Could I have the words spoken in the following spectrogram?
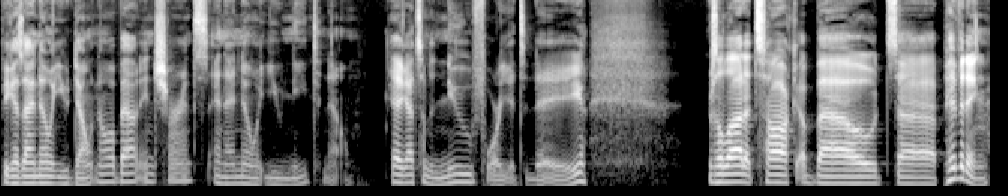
Because I know what you don't know about insurance, and I know what you need to know. Hey, I got something new for you today. There's a lot of talk about uh, pivoting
